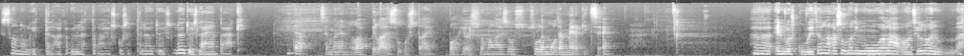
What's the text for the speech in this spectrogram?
se on ollut itsellä aika yllättävää joskus, että löytyisi, löytyisi lähempääkin. Mitä semmoinen lappilaisuus tai pohjoissuomalaisuus sulle muuten merkitsee? En voisi kuvitella asuvani muualla. Olen silloin äh,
